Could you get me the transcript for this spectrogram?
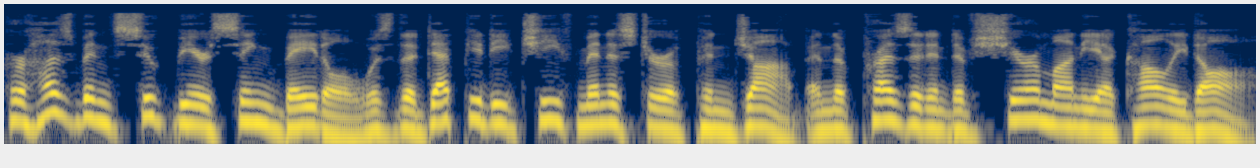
Her husband Sukhbir Singh Badal was the Deputy Chief Minister of Punjab and the President of Shiromani Akali Dal.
